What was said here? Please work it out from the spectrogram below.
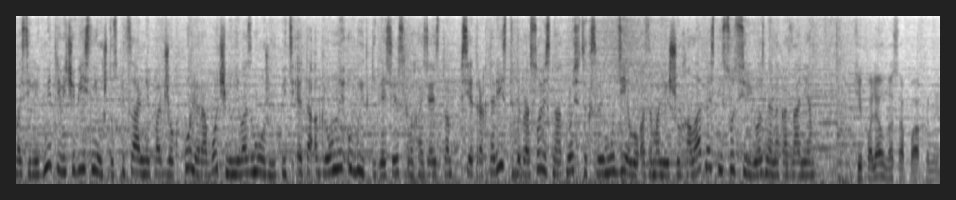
Василий Дмитриевич объяснил, что специальный поджог поля рабочими невозможен, ведь это огромные убытки для сельского хозяйства. Все трактористы добросовестно относятся к своему делу, а за малейшую халатность несут серьезное наказание. Все поля у нас опаханы.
